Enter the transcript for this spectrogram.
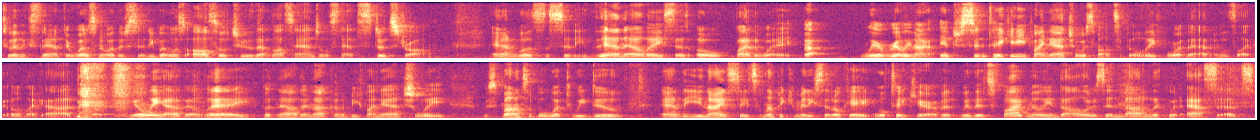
to an extent, there was no other city, but it was also true that Los Angeles had stood strong and was the city. Then LA says, oh, by the way, uh, we're really not interested in taking any financial responsibility for that. It was like, oh my God, we only have LA, but now they're not going to be financially responsible. What do we do? And the United States Olympic Committee said, okay, we'll take care of it with its $5 million in non liquid assets.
